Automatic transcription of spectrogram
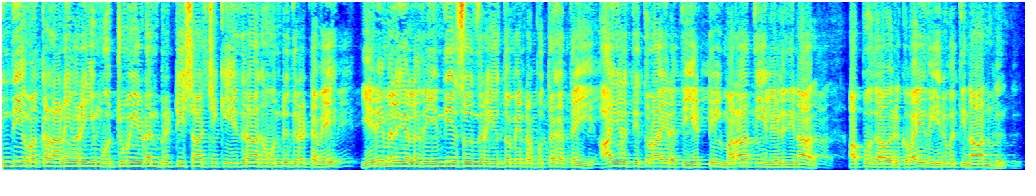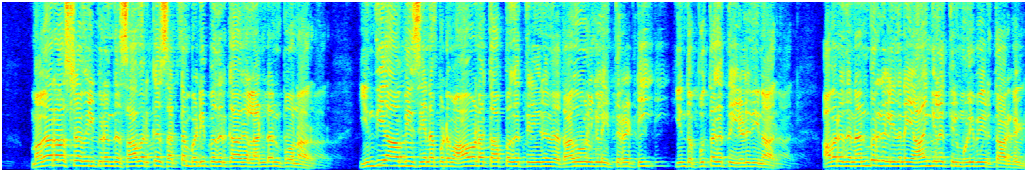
இந்திய மக்கள் அனைவரையும் ஒற்றுமையுடன் பிரிட்டிஷ் ஆட்சிக்கு எதிராக ஒன்று திரட்டவே எரிமலை அல்லது இந்திய சுதந்திர யுத்தம் என்ற புத்தகத்தை ஆயிரத்தி தொள்ளாயிரத்தி எட்டில் மராத்தியில் எழுதினார். அப்போது அவருக்கு வயது இருபத்தி நான்கு மகாராஷ்டிராவில் பிறந்த சாவர்கர் சட்டம் படிப்பதற்காக லண்டன் போனார். இந்தியா ஆபீஸ் எனப்படும் ஆவண காப்பகத்தில் இருந்த தகவல்களை திரட்டி இந்த புத்தகத்தை எழுதினார். அவரது நண்பர்கள் இதனை ஆங்கிலத்தில் மொழிபெயர்த்தார்கள்.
